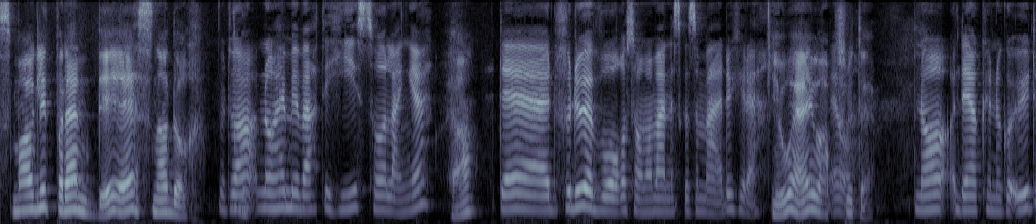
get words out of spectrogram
smake litt på den. Det er snadder. Vet du hva, nå har vi vært i hi så lenge. Ja. Det, for du er våre sommermennesker som er du ikke det? Jo, jeg er jo absolutt det. Nå, det å kunne gå ut,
